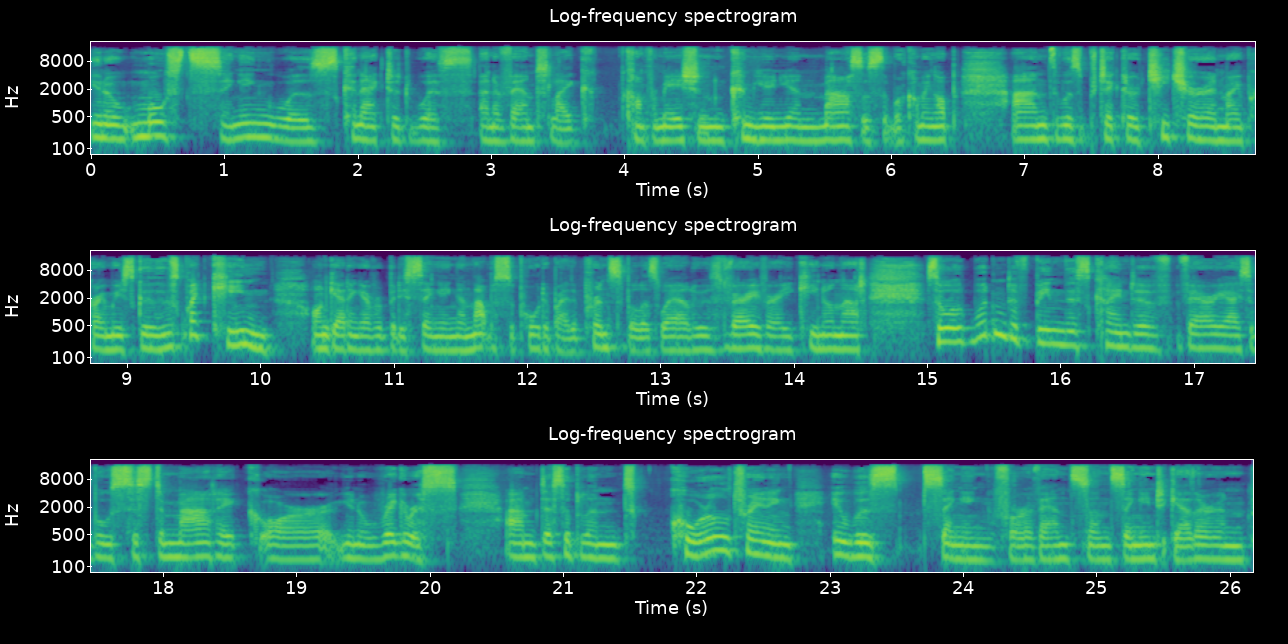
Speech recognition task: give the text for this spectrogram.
you know, most singing was connected with an event like confirmation, communion, masses that were coming up. And there was a particular teacher in my primary school who was quite keen on getting everybody singing, and that was supported by the principal as well, who was very, very keen on that. So it wouldn't have been this kind of very, I suppose, systematic or, you know, rigorous, um, disciplined choral training, it was singing for events and singing together and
